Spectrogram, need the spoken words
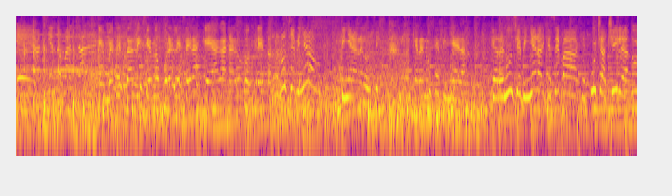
eh, haciendo maldades. Que en vez de estar diciendo puras leceras, que hagan algo concreto. Renuncie Piñera. Piñera renuncie. Que renuncie Piñera. Que renuncie Piñera y que sepa que escucha a Chile, a todo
